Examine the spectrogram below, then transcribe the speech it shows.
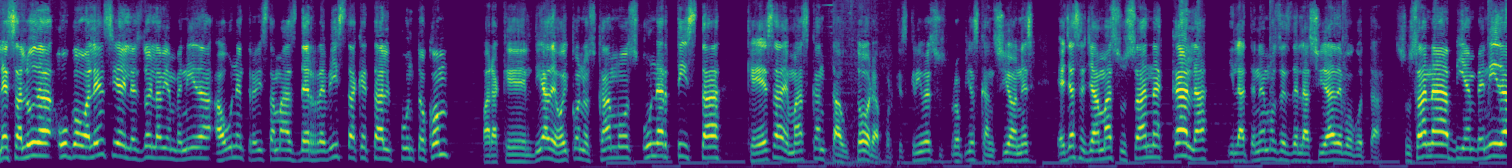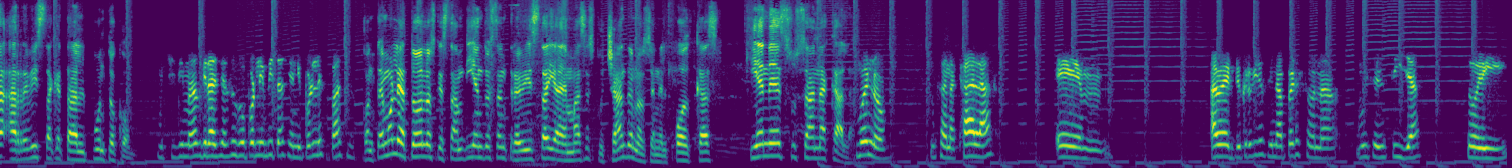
Les saluda Hugo Valencia y les doy la bienvenida a una entrevista más de revistaquetal.com para que el día de hoy conozcamos un artista que es además cantautora porque escribe sus propias canciones. Ella se llama Susana Cala y la tenemos desde la ciudad de Bogotá. Susana, bienvenida a revistaquetal.com. Muchísimas gracias Hugo por la invitación y por el espacio. Contémosle a todos los que están viendo esta entrevista y además escuchándonos en el podcast ¿Quién es Susana Cala? Bueno, Susana Cala. Em, a ver, yo creo que yo soy una persona muy sencilla. Soy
